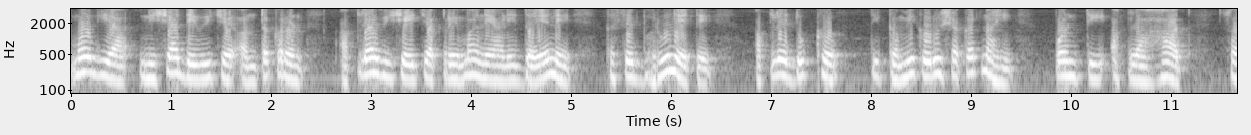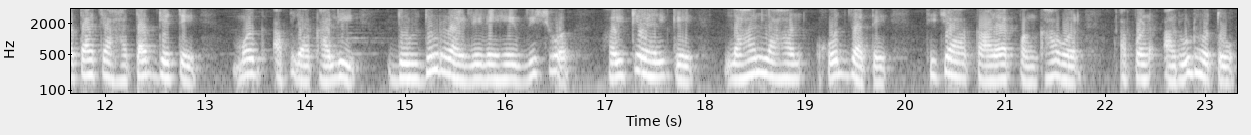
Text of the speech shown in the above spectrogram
मग या निशा देवीचे अंतकरण आपल्याविषयीच्या प्रेमाने आणि दयेने कसे भरून येते? आपले दुःख ती कमी करू शकत नाही पण ती आपला हात स्वतःच्या हातात घेते. मग आपल्या खाली दूरदूर राहिलेले हे विश्व हलके हलके लहान लहान होत जाते. तिच्या काळ्या पंखावर आपण आरूढ होतो.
